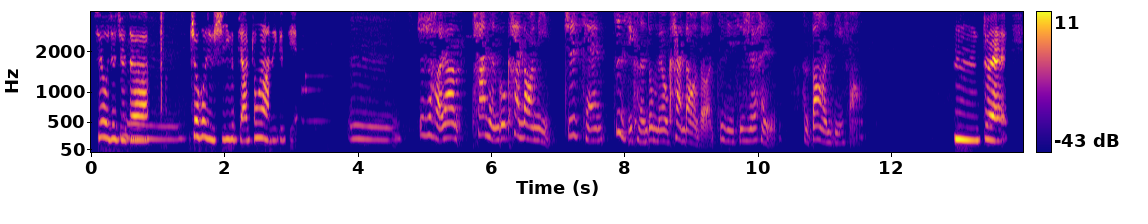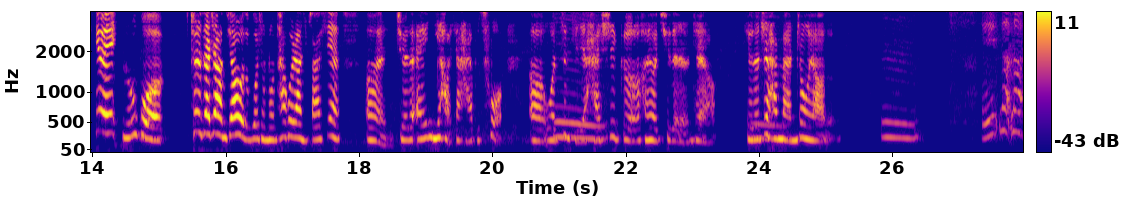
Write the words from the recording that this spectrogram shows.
所以我就觉得嗯这或许是一个比较重要的一个点。嗯，就是好像他能够看到你之前自己可能都没有看到的，自己其实很很棒的地方。嗯，对，因为如果就是在这样交流的过程中，他会让你发现，呃，觉得哎，你好像还不错，呃，我自己还是个很有趣的人，这样，觉得这还蛮重要的。嗯，哎，那那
